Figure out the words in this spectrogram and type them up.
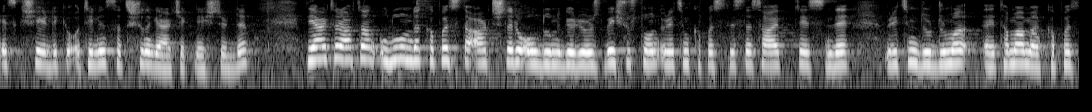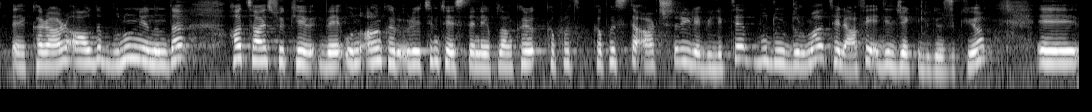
Eskişehir'deki otelin satışını gerçekleştirdi. Diğer taraftan Uluğun'da kapasite artışları olduğunu görüyoruz. 500 ton üretim kapasitesine sahip tesisinde üretim durdurma e, tamamen kapa- e, kararı aldı. Bunun yanında Hatay, Söke ve Un Ankara üretim tesislerine yapılan ka- kapa- kapasite artışları ile birlikte bu durdurma telafi edilecek gibi gözüküyor. E,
